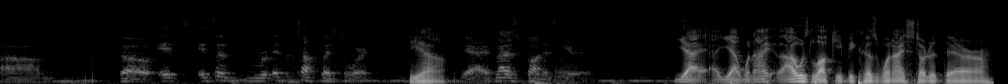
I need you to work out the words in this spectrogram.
Um, so it's it's a it's a tough place to work. Yeah. Yeah, it's not as fun as here. Yeah, uh, yeah. When I I was lucky because when I started there,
